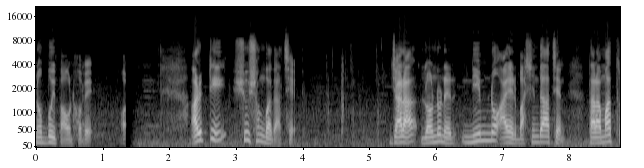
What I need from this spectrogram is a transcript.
নব্বই পাউন্ড হবে। আরেকটি সুসংবাদ আছে। যারা লন্ডনের নিম্ন আয়ের বাসিন্দা আছেন, তারা মাত্র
